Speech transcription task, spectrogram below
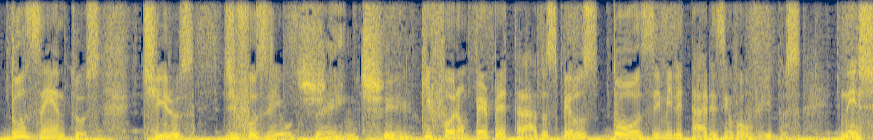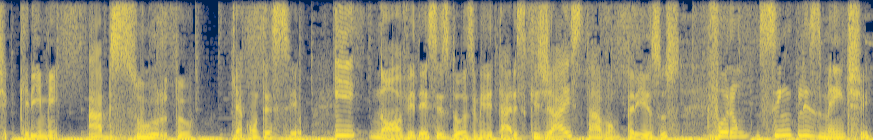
200 tiros de fuzil. Gente. Que foram perpetrados pelos 12 militares envolvidos neste crime absurdo que aconteceu. E nove desses 12 militares que já estavam presos foram simplesmente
